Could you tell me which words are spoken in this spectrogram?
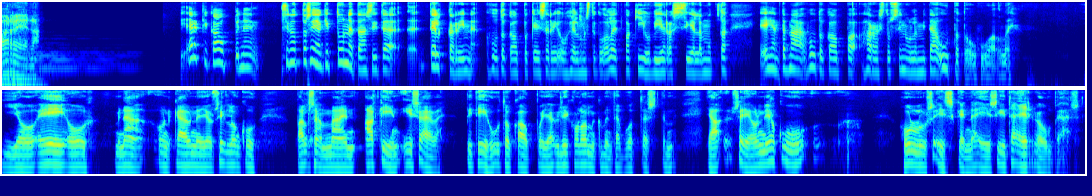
Areena. Erkki Kauppinen, sinut tosiaankin tunnetaan sitä Telkkarin huutokauppakeisariohjelmasta, kun olet vakiovieras siellä, mutta eihän tämä huutokauppaharrastus sinulle mitään uutta touhua ole? Joo, ei ole. Minä olen käynyt jo silloin, kun Palsanmäen Akin isä piti huutokauppoja yli 30 vuotta sitten. Ja se on joku hullus iskennä, ei siitä eroon pääse.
